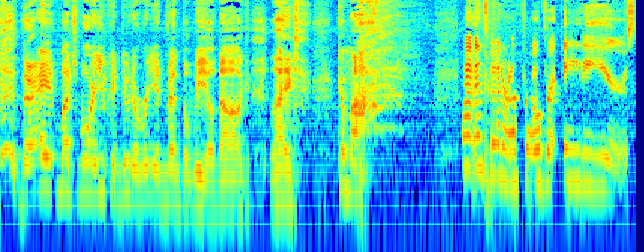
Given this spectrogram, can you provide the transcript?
there ain't much more you can do to reinvent the wheel, dog. Like, come on. Batman's been around for over 80 years.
